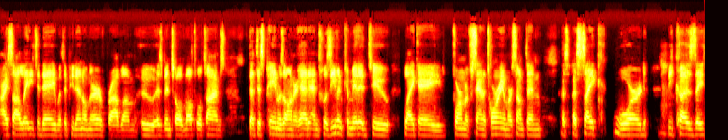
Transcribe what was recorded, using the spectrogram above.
I saw a lady today with a pudendal nerve problem who has been told multiple times that this pain was all in her head and was even committed to like a form of sanatorium or something, a, a psych ward because they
